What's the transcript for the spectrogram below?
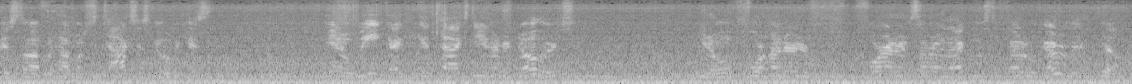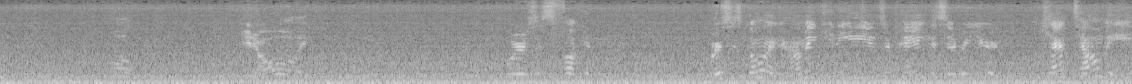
pissed off with how much the taxes go because in a week I can get taxed eight hundred dollars. You know, 400 or 400 somewhere of that goes to federal government. Yeah. Well, you know, like, where's this fucking, where's this going? How many Canadians are paying this every year? You can't tell me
